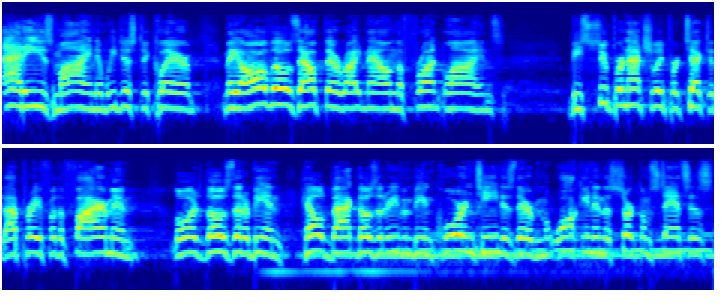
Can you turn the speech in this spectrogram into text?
at ease mind. And we just declare, may all those out there right now on the front lines be supernaturally protected. I pray for the firemen Lord, those that are being held back, those that are even being quarantined as they're walking in the circumstances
